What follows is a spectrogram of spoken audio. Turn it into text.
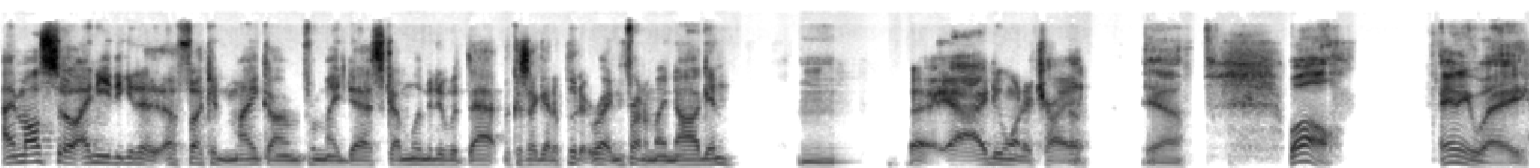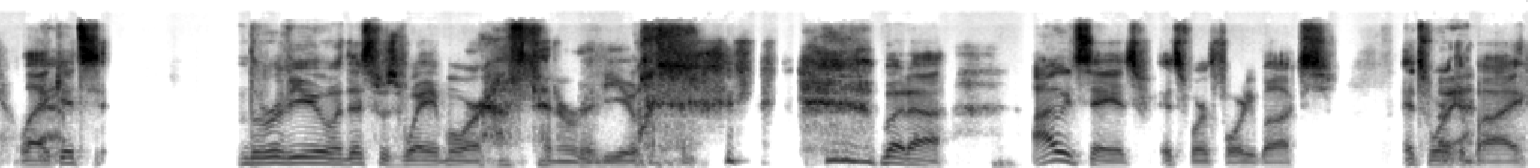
I'm also I need to get a, a fucking mic on from my desk. I'm limited with that because I got to put it right in front of my noggin. Mm. But yeah, I do want to try it. Yeah. Well, anyway, like Yeah. it's the review. This was way more than a review, but uh, I would say it's it's worth forty bucks. It's worth Oh, yeah. a buy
